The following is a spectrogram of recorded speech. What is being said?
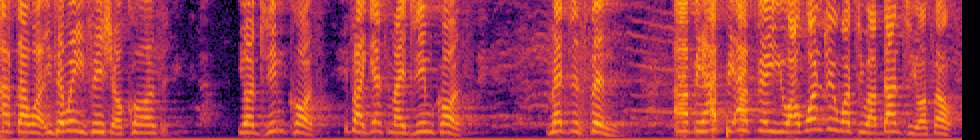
After what? You say when you finish your course, your dream course. If I get my dream course, medicine, I'll be happy I feel you are wondering what you have done to yourself.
